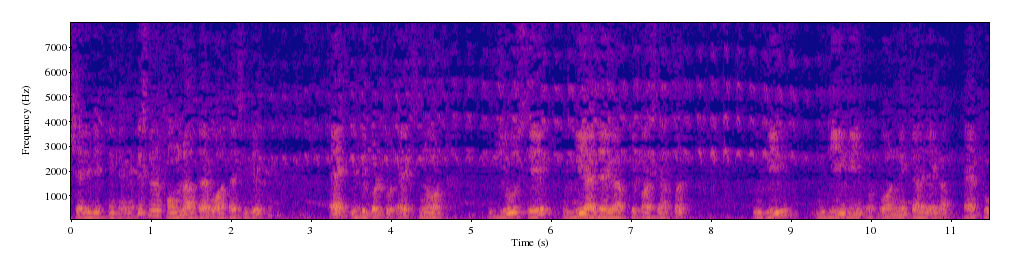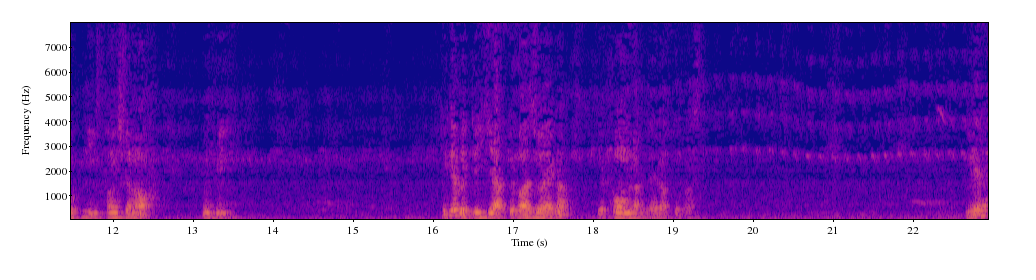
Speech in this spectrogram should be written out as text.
चलिए देखने क्या तो इसमें फॉर्मूला आता है, वो आता है सीधे x is equal to x naught u से v आ जाएगा आपके पास यहाँ पर। v डी वी अपॉन में क्या आ जाएगा? F o v function of v ठीक है बेटे ये आपके पास जो आएगा, ये फॉर्मूला आ जाएगा आपके पास। क्लियर है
